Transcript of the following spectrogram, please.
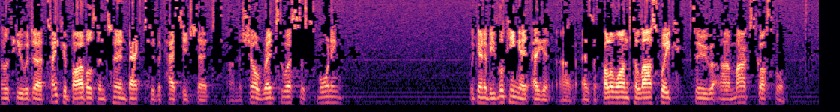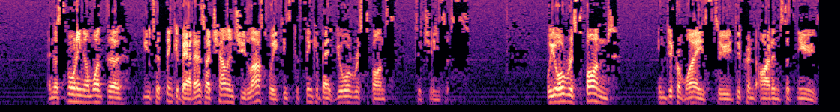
Well, if you would uh, take your Bibles and turn back to the passage that uh, Michelle read to us this morning, we're going to be looking at, uh, as a follow on to last week to uh, Mark's Gospel. And this morning, I want the, you to think about, as I challenged you last week, is to think about your response to Jesus. We all respond in different ways to different items of news.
